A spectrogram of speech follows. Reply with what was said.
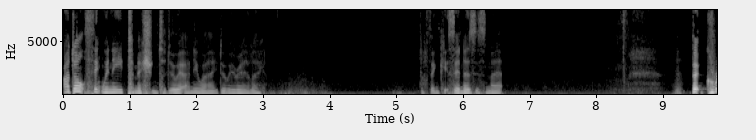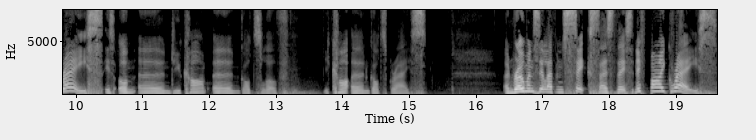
I don't think we need permission to do it anyway, do we really? I think it's in us, isn't it? But grace is unearned. You can't earn God's love. You can't earn God's grace. And Romans 11:6 says this, and if by grace,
